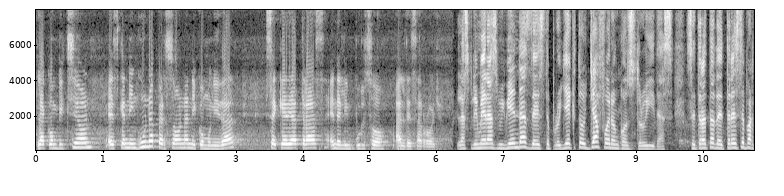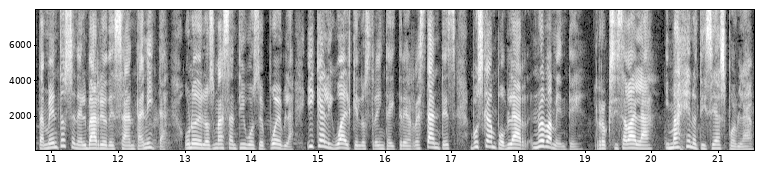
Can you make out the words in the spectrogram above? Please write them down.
La convicción es que ninguna persona ni comunidad se quede atrás en el impulso al desarrollo. Las primeras viviendas de este proyecto ya fueron construidas. Se trata de tres departamentos en el barrio de Santa Anita, uno de los más antiguos de Puebla, y que al igual que los 33 restantes, buscan poblar nuevamente. Roxy Zavala, Imagen Noticias Puebla.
